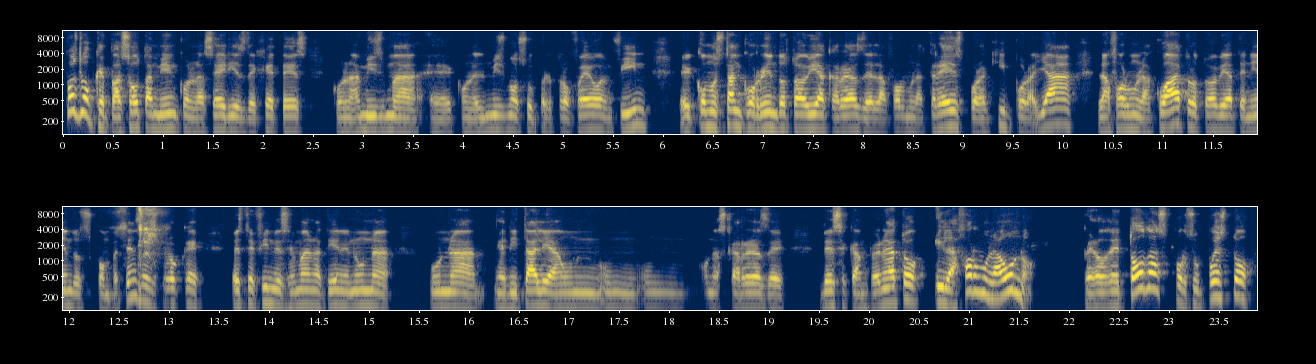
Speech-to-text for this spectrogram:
Pues lo que pasó también con las series de GTs, con la misma, eh, con el mismo super trofeo, en fin, eh, cómo están corriendo todavía carreras de la Fórmula 3 por aquí, por allá, la Fórmula 4 todavía teniendo sus competencias. Creo que este fin de semana tienen una, una en Italia unas carreras de, de ese campeonato y la Fórmula 1 pero de todas, por supuesto,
